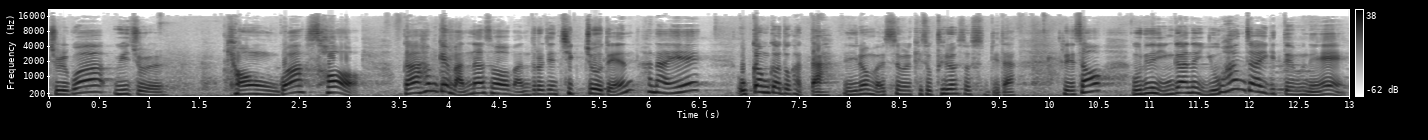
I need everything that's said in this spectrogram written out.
줄과 위줄, 경과 서가 함께 만나서 만들어진 직조된 하나의 옷감과도 같다. 이런 말씀을 계속 드렸었습니다. 그래서 우리는 인간은 유한자이기 때문에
